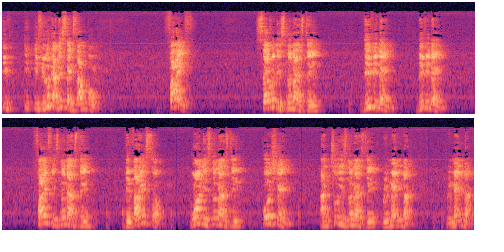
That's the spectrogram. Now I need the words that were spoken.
if, if you look at this example, 5, 7 is known as the dividend, dividend. 5 is known as the divisor. 1 is known as the quotient. And 2 is known as the remainder. Remainder.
